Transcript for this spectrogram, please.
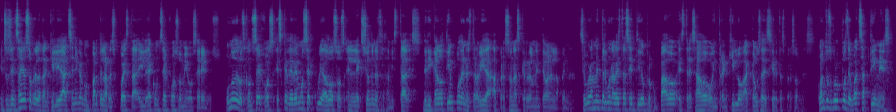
En sus ensayos sobre la tranquilidad, Séneca comparte la respuesta y le da consejo a su amigo Serenus. Uno de los consejos es que debemos ser cuidadosos en la elección de nuestras amistades, dedicando tiempo de nuestra vida a personas que realmente valen la pena. Seguramente alguna vez te has sentido preocupado, estresado o intranquilo a causa de ciertas personas. ¿Cuántos grupos de WhatsApp tienes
